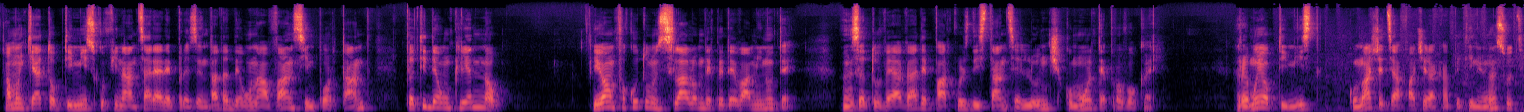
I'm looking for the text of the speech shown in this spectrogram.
Am încheiat optimist cu finanțarea reprezentată de un avans important plătit de un client nou. Eu am făcut un slalom de câteva minute, însă tu vei avea de parcurs distanțe lungi cu multe provocări. Rămâi optimist, cunoaște-ți afacerea ca pe tine însuți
